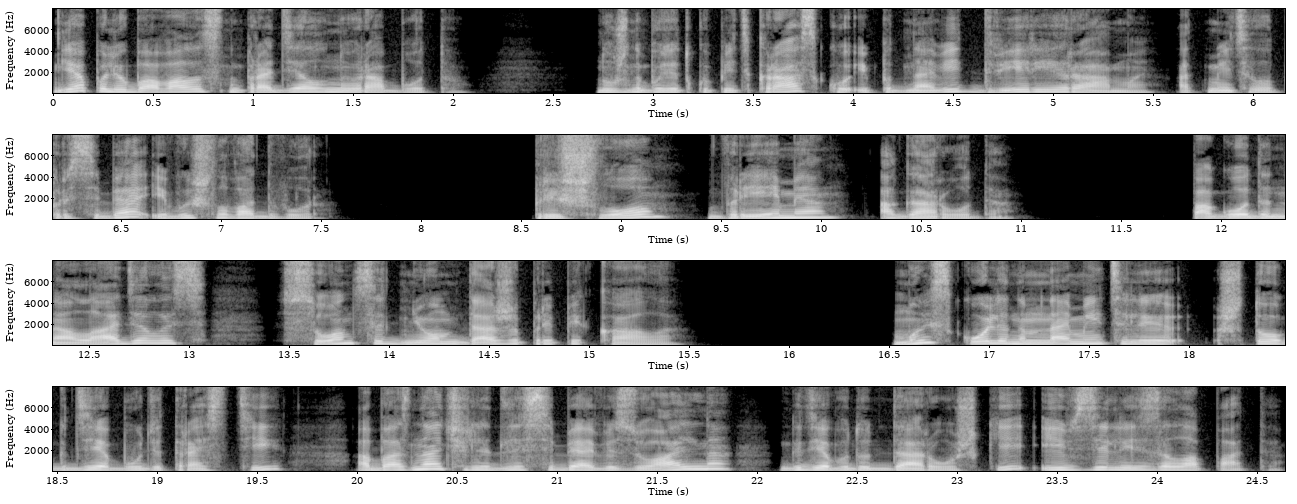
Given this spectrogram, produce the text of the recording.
Я полюбовалась на проделанную работу. Нужно будет купить краску и подновить двери и рамы, отметила про себя и вышла во двор. Пришло время огорода. Погода наладилась, солнце днем даже припекало. Мы с Колином наметили, что где будет расти, обозначили для себя визуально, где будут дорожки, и взялись за лопаты.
